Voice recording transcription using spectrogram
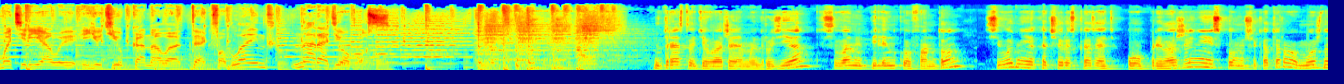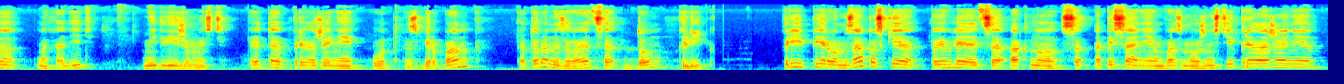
Материалы YouTube канала Tech for Blind на Радиовоз. Здравствуйте, уважаемые друзья! С вами Пеленков Антон. Сегодня я хочу рассказать о приложении, с помощью которого можно находить недвижимость. Это приложение от Сбербанк, которое называется Дом Клик. При первом запуске появляется окно с описанием возможностей приложения.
